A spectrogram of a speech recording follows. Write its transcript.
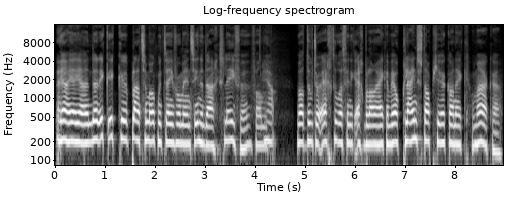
ja, ja, ja. Ik, ik uh, plaats hem ook meteen voor mensen in het dagelijks leven. Van ja. wat doet er echt toe? Wat vind ik echt belangrijk? En welk klein stapje kan ik maken?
